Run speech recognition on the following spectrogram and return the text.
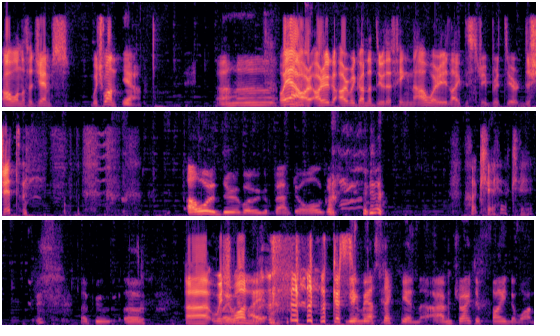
Oh, one of the gems. Which one? Yeah. Uh, Oh yeah, are, are you are we gonna do the thing now where you like distribute your the shit? I want to do it when we go back to Holgren. okay, okay. I feel. Uh, Uh, which wait, one? I- give me a second. I'm trying to find the one.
